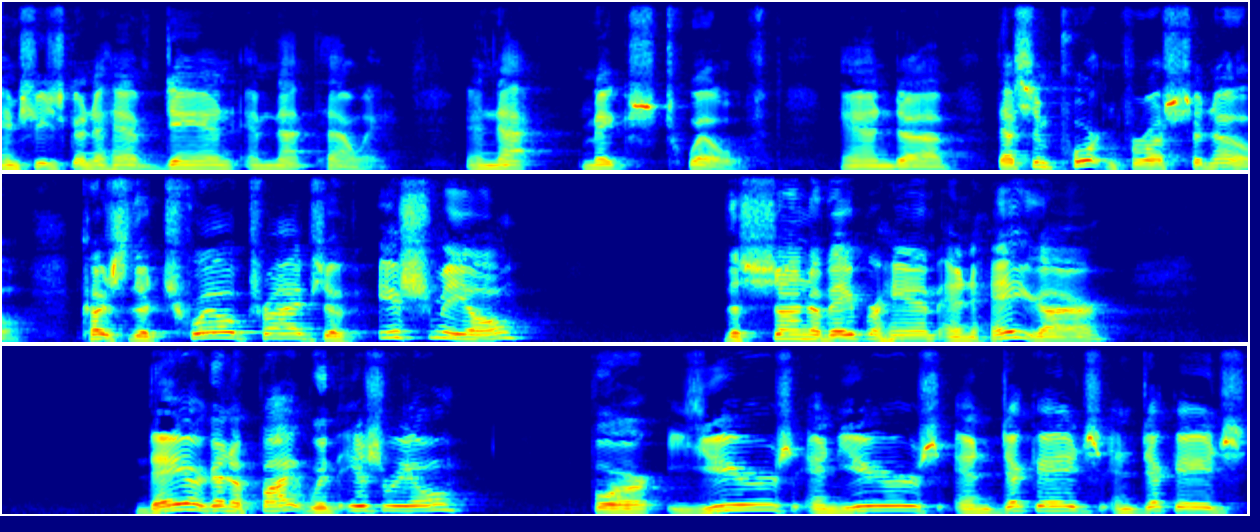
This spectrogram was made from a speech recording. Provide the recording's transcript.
and she's going to have Dan and Naphtali. And that makes 12. And uh, that's important for us to know because the 12 tribes of Ishmael, the son of Abraham and Hagar, they are going to fight with Israel for years and years and decades and decades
